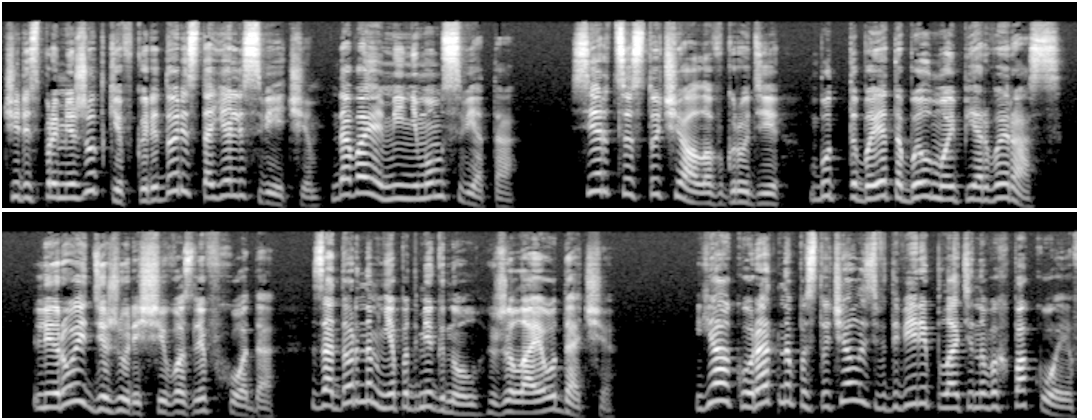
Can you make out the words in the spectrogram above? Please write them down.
Через промежутки в коридоре стояли свечи, давая минимум света. Сердце стучало в груди, будто бы это был мой первый раз. Лерой, дежурящий возле входа, задорно мне подмигнул, желая удачи. Я аккуратно постучалась в двери платиновых покоев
